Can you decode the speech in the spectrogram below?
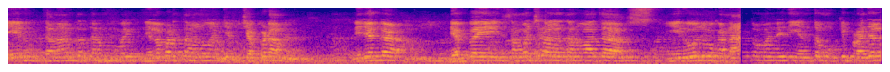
నేను సనాతన ధర్మం వైపు నిలబడతాను అని చెప్పి చెప్పడం నిజంగా డెబ్బై ఐదు సంవత్సరాల తర్వాత ఈ రోజు ఒక నాయకత్వం అనేది ఎంత ముఖ్య ప్రజల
